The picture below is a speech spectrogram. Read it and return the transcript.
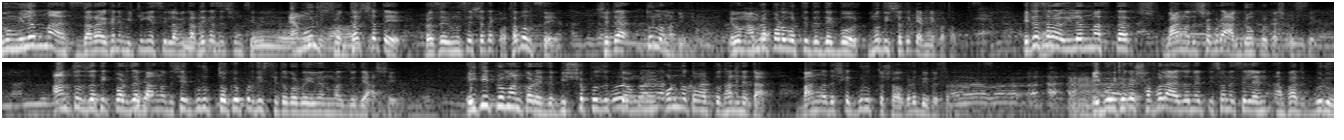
এবং ইলন মাস্ক যারা এখানে মিটিং এ ছিল, আমি তাদের কাছে শুনছি। এমন শ্রদ্ধার সাথে প্রফেসর ইউনুসের সাথে কথা বলছে, সেটা তুলনাবিহীন। এবং আমরা পরবর্তীতে দেখব মোদির সাথে কেমনে কথা বলছে। এটা ছাড়াও ইলন মাস্ক তার বাংলাদেশ সফরে আগ্রহ প্রকাশ করছে। আন্তর্জাতিক পর্যায়ে বাংলাদেশের গুরুত্বকে প্রতিষ্ঠিত করবে ইলন মাস্ক যদি আসে। এইটাই প্রমাণ করে যে বিশ্ব প্রযুক্তি অঙ্গনের অন্যতম প্রধান নেতা বাংলাদেশকে গুরুত্ব সহকারে বিবেচনা। এই বৈঠকের সফল আয়োজনের পিছনে ছিলেন আমার গুরু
